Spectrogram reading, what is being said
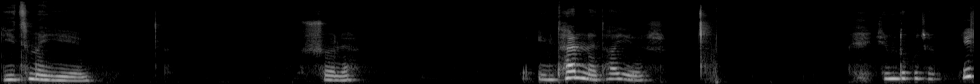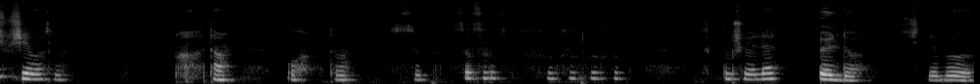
Gitmeyeyim. Şöyle. Ya, internet hayır. 29 can. Hiçbir şeye basma. Tamam. Oh tamam. Sık sık sık sık sık sık sık. Sıktım şöyle. Öldü. İşte bu.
